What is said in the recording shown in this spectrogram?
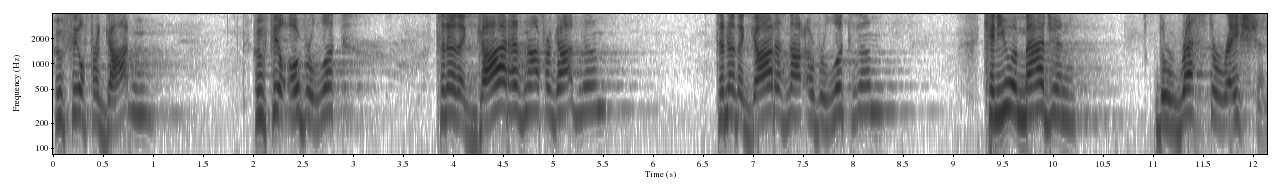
who feel forgotten, who feel overlooked? To know that God has not forgotten them, to know that God has not overlooked them. Can you imagine the restoration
